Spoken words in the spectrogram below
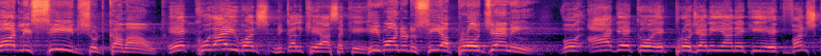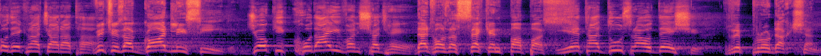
godly seed should come out. एक खुदाई वंश निकल के आ सके। He wanted to see a progeny वो आगे को एक प्रोजेनि यानी कि एक वंश को देखना चाह रहा था। Which is a godly seed जो कि खुदाई वंशज है। That was a second purpose ये था दूसरा उद्देश्य। रिप्रोडक्शन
